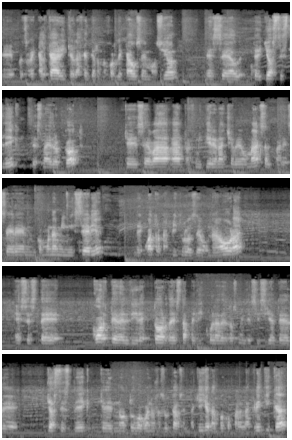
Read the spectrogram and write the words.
eh, pues recalcar y que la gente a lo mejor le cause emoción es el de Justice League de Snyder Cut que se va a transmitir en HBO Max al parecer en como una miniserie de cuatro capítulos de una hora es este corte del director de esta película del 2017 de Justice League, que no tuvo buenos resultados en taquilla, tampoco para la crítica.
